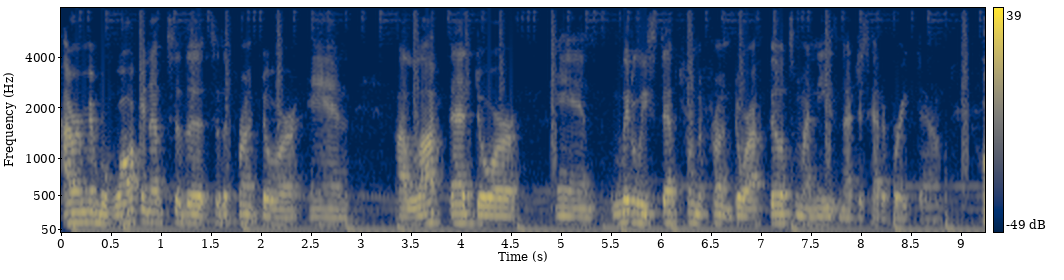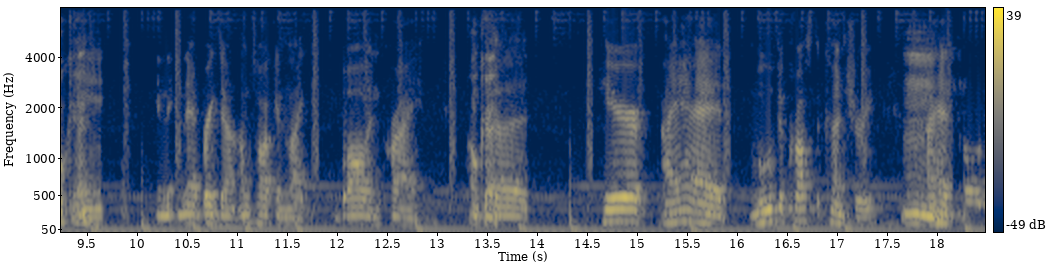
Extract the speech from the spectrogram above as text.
I remember walking up to the to the front door and I locked that door and literally stepped from the front door. I fell to my knees and I just had a breakdown. Okay. And in, in that breakdown, I'm talking like bawling, crying Okay. because here I had moved across the country. Mm. I had told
